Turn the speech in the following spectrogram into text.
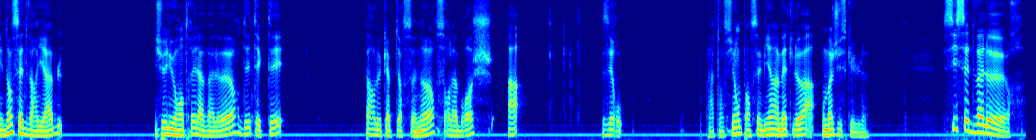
Et dans cette variable, je vais lui rentrer la valeur détectée par le capteur sonore sur la broche A0. Attention, pensez bien à mettre le A en majuscule. Si cette valeur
